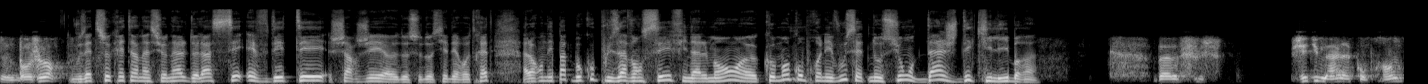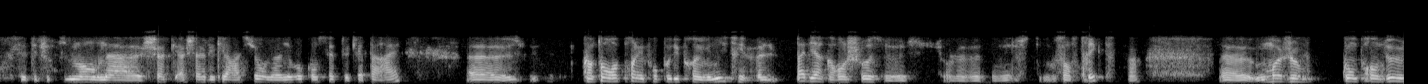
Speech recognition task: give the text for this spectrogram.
Bonjour. Vous êtes secrétaire national de la CFDT chargé euh, de ce dossier des retraites. Alors on n'est pas beaucoup plus avancé finalement. Euh, comment comprenez-vous cette notion d'âge d'équilibre? Ben, j'ai du mal à comprendre. C'est effectivement, on a chaque, à chaque déclaration, on a un nouveau concept qui apparaît. Euh, quand on reprend les propos du Premier ministre, ils ne veulent pas dire grand-chose euh, sur le au sens strict. Hein. Euh, moi, je comprends deux,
